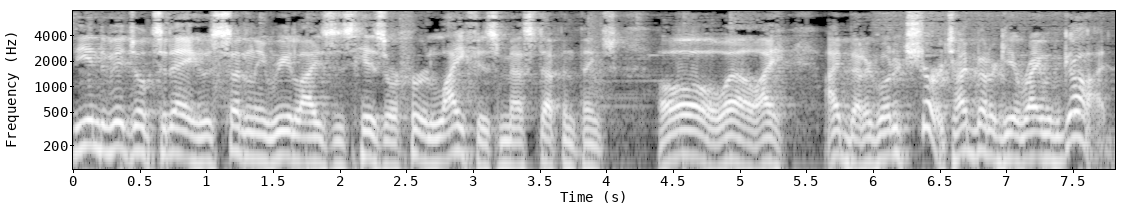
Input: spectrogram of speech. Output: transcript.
the individual today who suddenly realizes his or her life is messed up and thinks, oh, well, I, I better go to church. I better get right with God.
